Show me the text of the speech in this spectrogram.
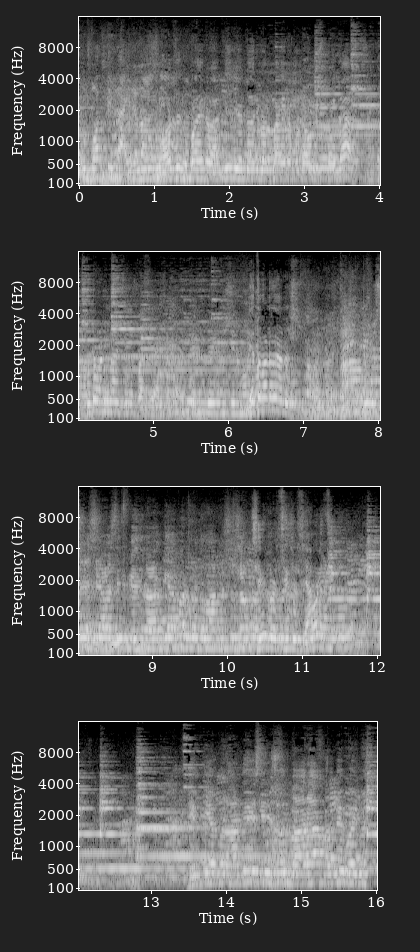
हजुर बाहिर हामी यो नरिवल बाहिर फुटाउनुहोस् पहिला। फुटाउने मान्छेले बसिरहेको यताबाट जानुहोस्। छिर्नुहोस् छिर्नुहोस् यहाँबाट छिर्नुहोस्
